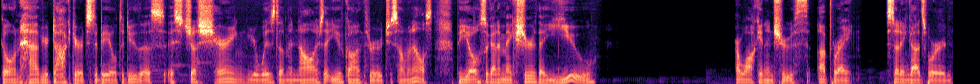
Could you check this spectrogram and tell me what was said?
go and have your doctorates to be able to do this. It's just sharing your wisdom and knowledge that you've gone through to someone else. But you also got to make sure that you are walking in truth, upright, studying God's word,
